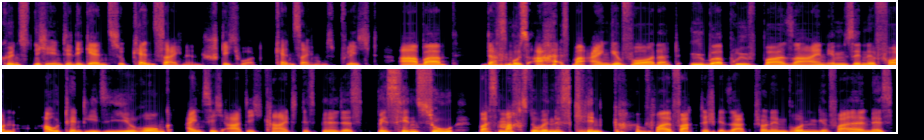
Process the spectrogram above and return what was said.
künstliche Intelligenz zu kennzeichnen. Stichwort Kennzeichnungspflicht. Aber das muss erstmal eingefordert, überprüfbar sein im Sinne von Authentisierung, Einzigartigkeit des Bildes, bis hin zu, was machst du, wenn das Kind mal faktisch gesagt schon in den Brunnen gefallen ist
